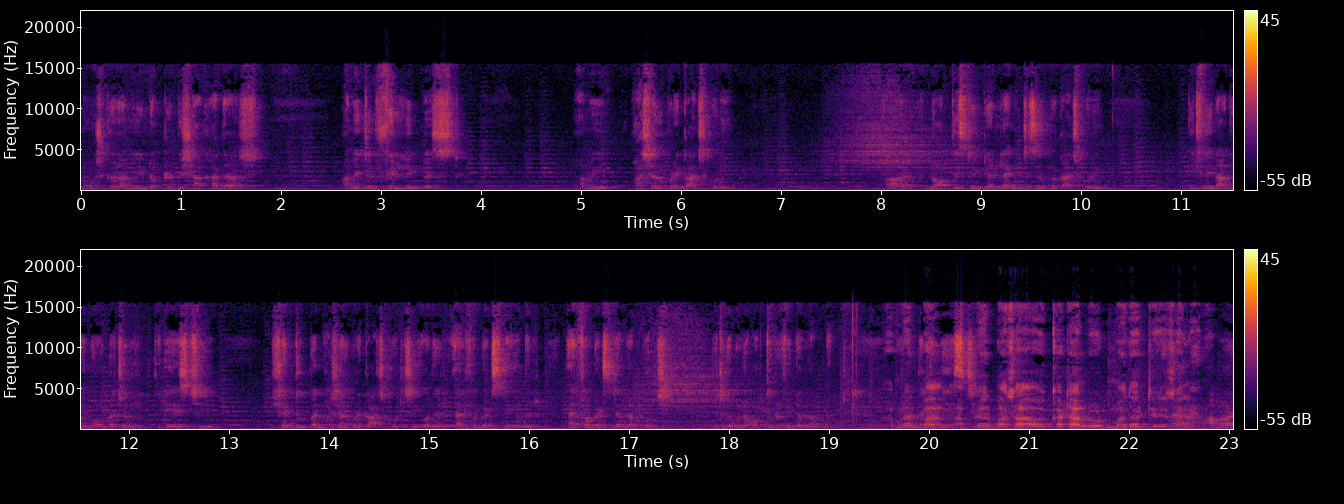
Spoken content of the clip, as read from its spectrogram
নমস্কার, আমি ডক্টর বিশাখা দাস। আমি একজন ফিল্ড লিঙ্গুইস্ট। আমি ভাষার উপরে কাজ করি। আর নর্থ ইস্ট ইন্ডিয়ান ল্যাঙ্গুয়েজেসের উপর কাজ করি। কিছুদিন আগে আমি অরুণাচল থেকে এসেছি শেরদুকপ্যান ভাষার উপরে কাজ করছি ওদের অ্যালফাবেটস নিয়ে ওদের অ্যালফাবেটস ডেভেলপ করছি যেটাকে বলে অর্থোগ্রাফি ডেভেলপমেন্ট আপনার বাসা কাঁঠাল রোড মাদার টেরেসা হ্যাঁ, আমার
